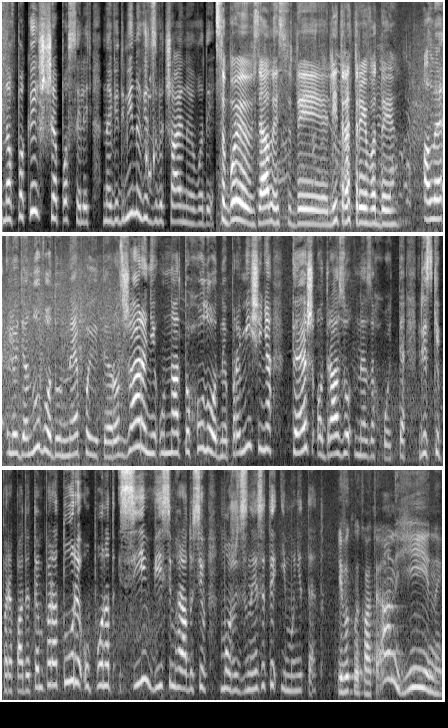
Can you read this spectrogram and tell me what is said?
Навпаки, ще посилять, на відміну від звичайної води. З собою взяли сюди літра три води. Але льодяну воду не пийте. Розжарені у надто холодне приміщення теж одразу не заходьте. Різкі перепади температури у понад 7-8 градусів можуть знизити імунітет. І викликати ангіни,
